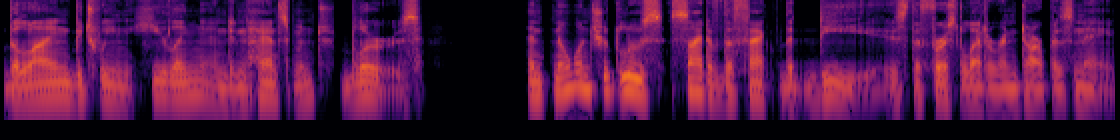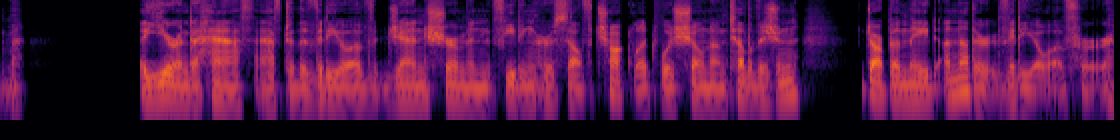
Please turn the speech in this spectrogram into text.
The line between healing and enhancement blurs, and no one should lose sight of the fact that D is the first letter in DARPA's name. A year and a half after the video of Jan Scheuermann feeding herself chocolate was shown on television, DARPA made another video of her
